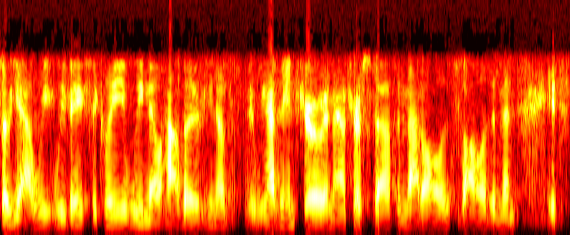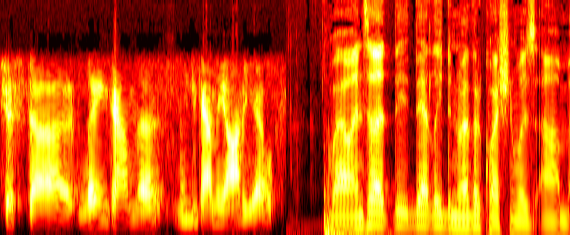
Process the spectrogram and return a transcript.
so yeah, we, we basically we know how the you know we have the intro and outro stuff, and that all is solid, and then it's just uh, laying down the laying down the audio. Well, and so that, that led to another question was, um,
